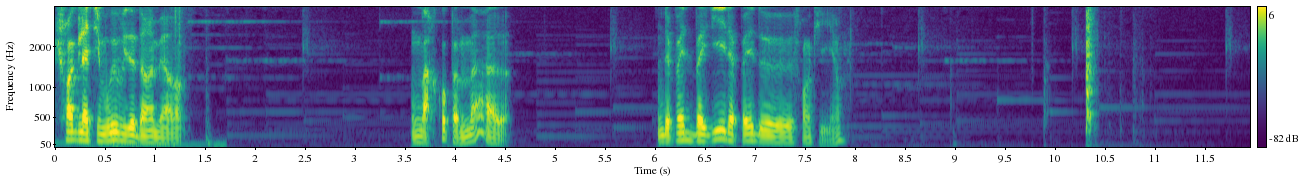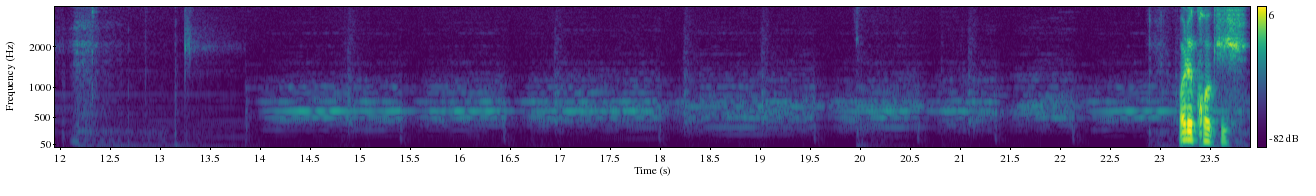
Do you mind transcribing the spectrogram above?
Je crois que la team oui, vous êtes dans la merde. Hein. Marco, pas mal. Il a pas de Baggy, il a pas eu de Frankie. Hein. Oh le crocu.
